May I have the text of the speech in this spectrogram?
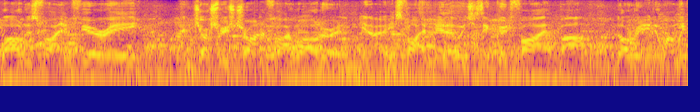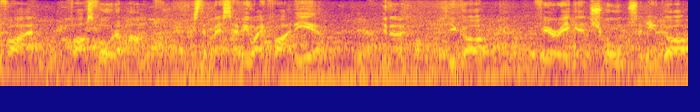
Wilder's fighting Fury, and Joshua's trying to fight Wilder, and you know he's fighting Miller, which is a good fight, but not really the one we fight. Fast forward a month, it's the best heavyweight fight of the year. You know, you got Fury against Schwarz, and you got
